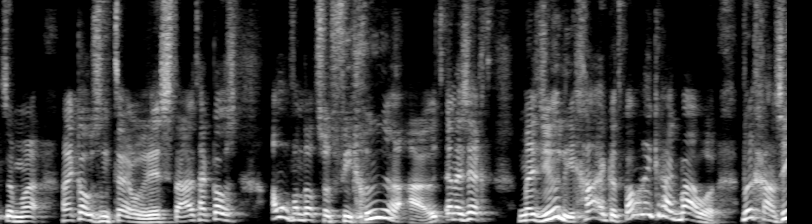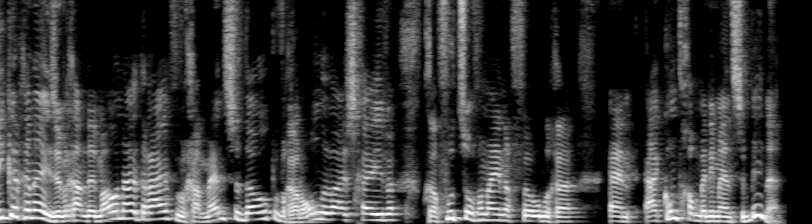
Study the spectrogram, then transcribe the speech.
zeg maar. Hij koos een terrorist uit. Hij koos allemaal van dat soort figuren uit. En hij zegt, met jullie ga ik het koninkrijk bouwen. We gaan zieken genezen. We gaan demonen uitdrijven. We gaan mensen dopen. We gaan onderwijs geven. We gaan voedsel vermenigvuldigen. En hij komt gewoon bij die mensen binnen.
